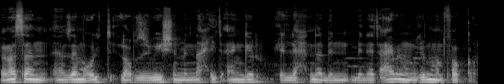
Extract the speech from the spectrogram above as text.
فمثلا أنا زي ما قلت الاوبزرفيشن من ناحية انجر اللي إحنا بن بنتعامل من غير ما نفكر.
